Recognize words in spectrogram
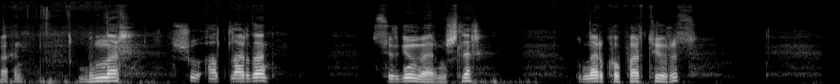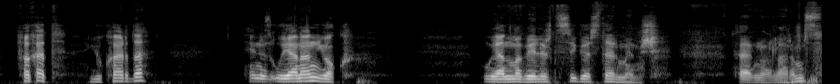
Bakın bunlar şu altlardan sürgün vermişler. Bunları kopartıyoruz. Fakat yukarıda henüz uyanan yok. Uyanma belirtisi göstermemiş fernorlarımız.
